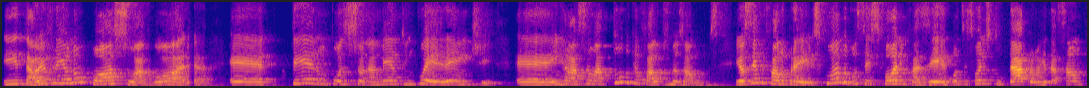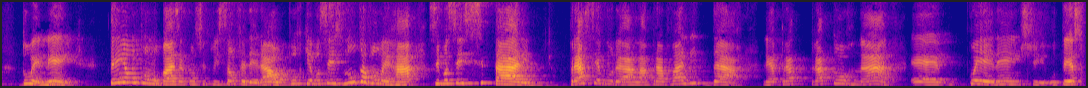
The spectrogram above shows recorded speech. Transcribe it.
E tal. Eu falei, eu não posso agora é, ter um posicionamento incoerente é, em relação a tudo que eu falo com os meus alunos. Eu sempre falo para eles: quando vocês forem fazer, quando vocês forem estudar para uma redação do Enem, Tenham como base a Constituição Federal, porque vocês nunca vão errar se vocês citarem para assegurar lá, para validar, né, para tornar é, coerente o texto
